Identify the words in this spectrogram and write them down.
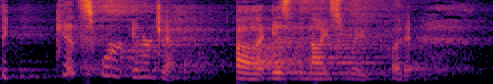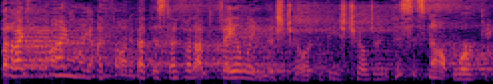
the kids were energetic, uh, is the nice way to put it. But I finally, I thought about this, and I thought, I'm failing these children. This is not working.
